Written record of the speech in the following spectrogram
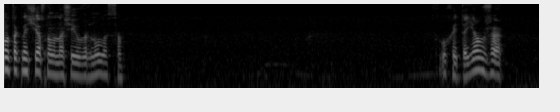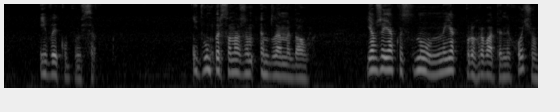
Ну, так нечесно, вона ще й увернулася. Слухайте, я вже і викупився. І двом персонажам емблеми дав. Я вже якось, ну, ніяк програвати не хочу.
